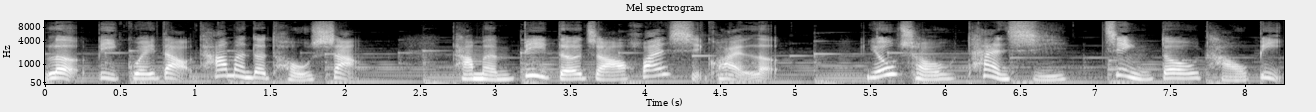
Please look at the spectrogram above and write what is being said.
乐必归到他们的头上，他们必得着欢喜快乐，忧愁叹息尽都逃避。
